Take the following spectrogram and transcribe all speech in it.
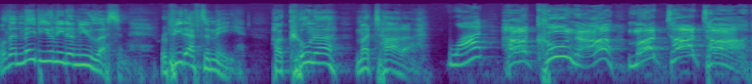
Well, then maybe you need a new lesson. Repeat after me Hakuna Matata. What? Hakuna Matata!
